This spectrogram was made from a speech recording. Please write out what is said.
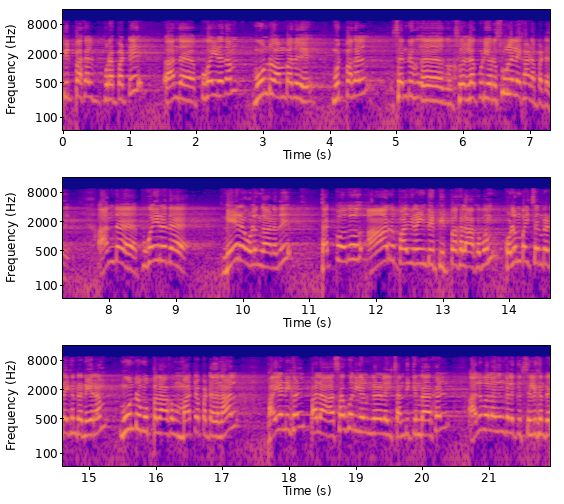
பிற்பகல் புறப்பட்டு அந்த புகையிரதம் மூன்று ஐம்பது முற்பகல் சென்று சொல்லக்கூடிய செல்லக்கூடிய ஒரு சூழ்நிலை காணப்பட்டது. அந்த புகையிரத நேர ஒழுங்கானது தற்போது ஆறு பதினைந்து பிற்பகலாகவும் கொழும்பை சென்றடைகின்ற நேரம் மூன்று முப்பதாகவும் மாற்றப்பட்டதனால் பயணிகள் பல அசௌகரியங்களை சந்திக்கின்றார்கள் அலுவலகங்களுக்கு செல்கின்ற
